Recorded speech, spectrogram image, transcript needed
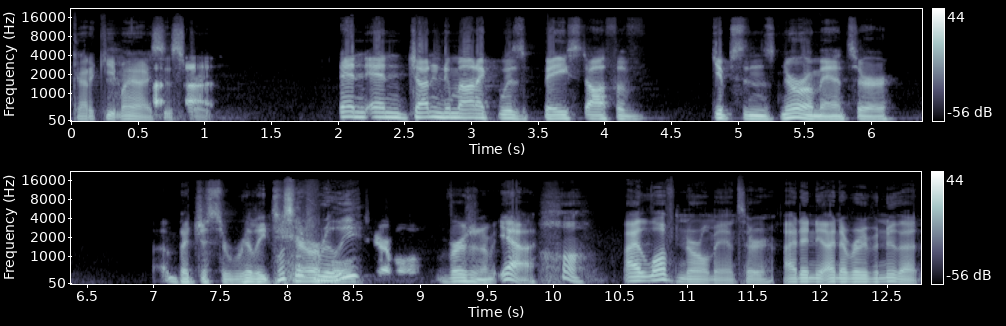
Got to keep my ices straight. and and Johnny Mnemonic was based off of Gibson's Neuromancer, uh, but just a really Was terrible, really? terrible version of it. Yeah, huh. I loved Neuromancer. I didn't. I never even knew that.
